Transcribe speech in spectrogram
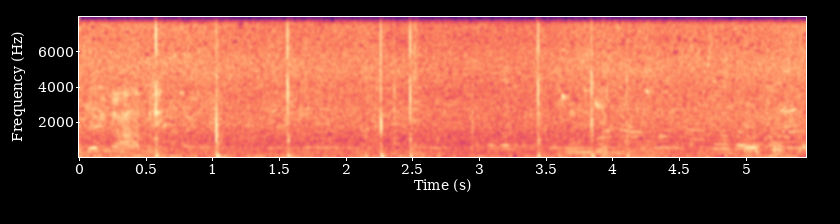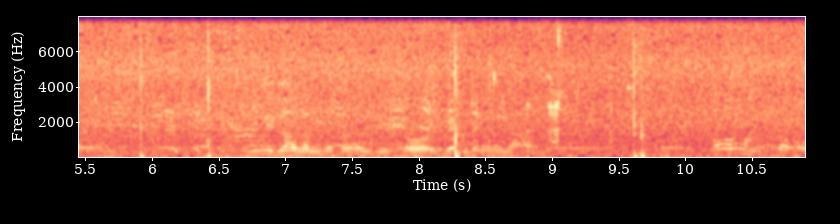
na. Hindi ko na wala. Oo, gusto ko.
